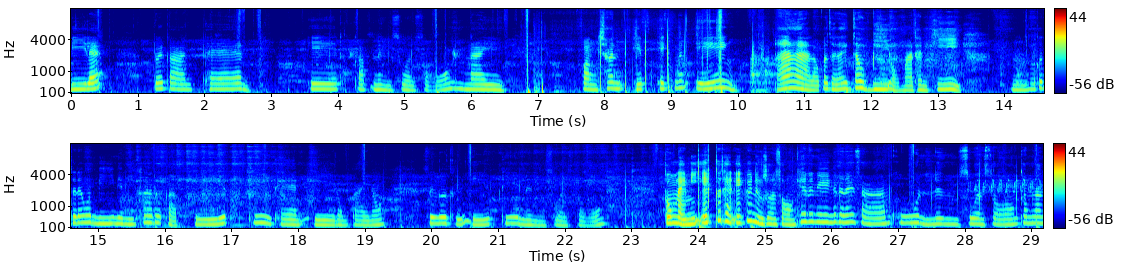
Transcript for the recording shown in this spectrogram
b และ ด้วยการแทน a เท่ากับ1ส่วน2ใน ฟังก์ชัน f(x) นั่นเอง อ่า เราก็จะได้เจ้า b ออกมาทันทีอืมเราก็จะได้ว่า b เนี่ยมีค่าเท่ากับ f ที่แทน a ลงไปเนาะ ซึ่งก็คือ f ที่1ส่วน2ตรงไหนมี x ก็แทน x ด้วย1ส่วน2แค่นั้นเองก็จะได้3คูณ1ส่วน2กำลัง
